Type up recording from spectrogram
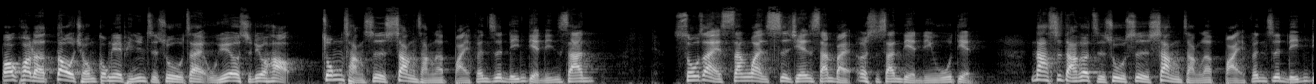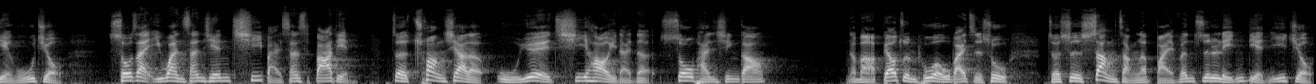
包括了道琼工业平均指数在五月二十六号。中场是上涨了百分之零点零三，收在三万四千三百二十三点零五点。纳斯达克指数是上涨了百分之零点五九，收在一万三千七百三十八点，这创下了五月七号以来的收盘新高。那么标准普尔五百指数则是上涨了百分之零点一九，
